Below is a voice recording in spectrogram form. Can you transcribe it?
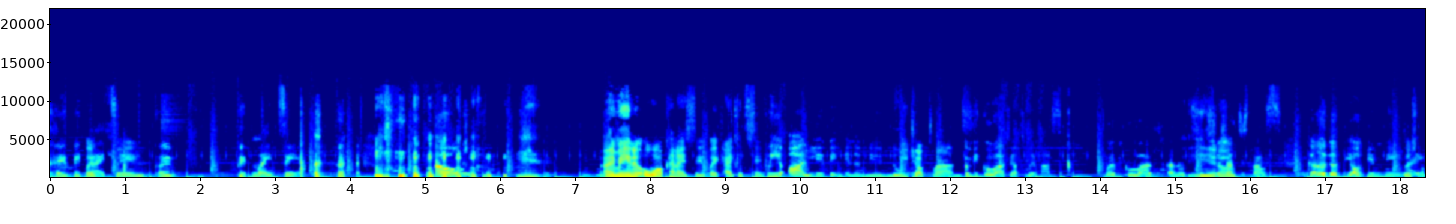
COVID nineteen. thing COVID nineteen. Oh. i mean what can i say like i could say we are living in a new norm. future plans When we go out, we have to wear mask. When we go out, we cannot social distance. You cannot just be hugging me. social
